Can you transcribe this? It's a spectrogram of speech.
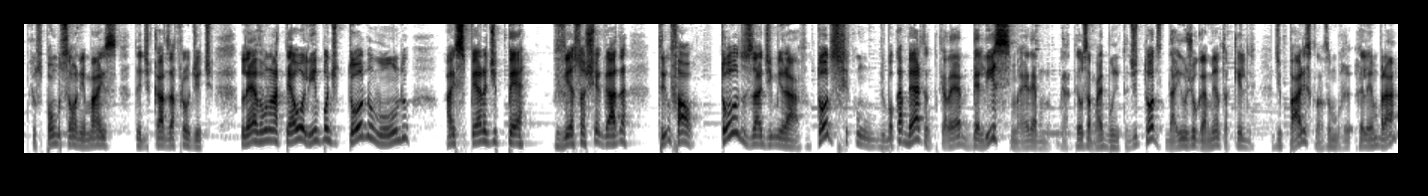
porque os pombos são animais dedicados a Afrodite, levam até o Olimpo, onde todo mundo, à espera de pé, vê a sua chegada triunfal todos a admiravam. Todos ficam de boca aberta, porque ela é belíssima, ela é a deusa mais bonita de todos. Daí o julgamento aquele de Paris, que nós vamos relembrar.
